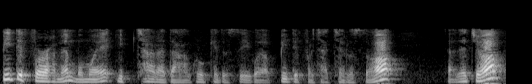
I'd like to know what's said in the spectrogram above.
bid for 하면 뭐뭐에 입찰하다. 그렇게도 쓰이고요. bid for 자체로서. 자, 됐죠?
